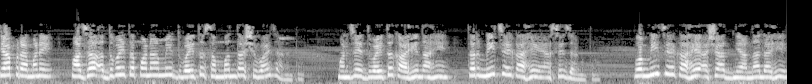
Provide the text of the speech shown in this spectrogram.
त्याप्रमाणे माझा अद्वैतपणा मी द्वैत संबंधाशिवाय जाणतो. म्हणजे द्वैत काही नाही तर मीच एक आहे असे जाणतो. व मीच एक आहे अशा ज्ञानालाही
